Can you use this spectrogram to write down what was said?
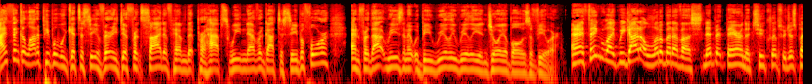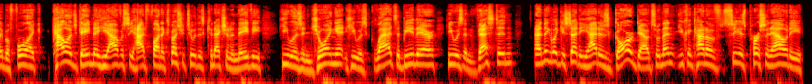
I think a lot of people would get to see a very different side of him that perhaps we never got to see before. And for that reason, it would be really, really enjoyable as a viewer. And I think like we got a little bit of a snippet there in the two clips we just played before. Like college game day, he obviously had fun, especially too with his connection to Navy. He was enjoying it. He was glad to be there. He was invested. And I think, like you said, he had his guard down. So then you can kind of see his personality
